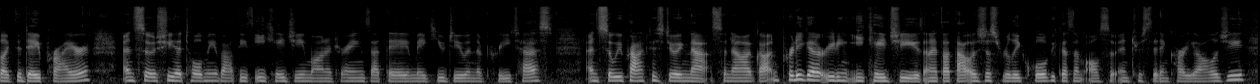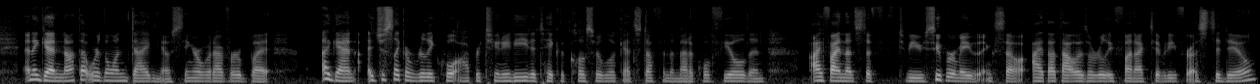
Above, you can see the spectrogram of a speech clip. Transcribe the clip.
like the day prior. And so she had told me about these ekg monitorings that they make you do in the pre-test. And so we practiced doing that. So now i've gotten pretty good at reading ekgs and i thought that was just really cool because i'm also interested in cardiology. And again not that we're the one diagnosing or whatever but again it's just like a really cool opportunity to take a closer look at stuff in the medical field and i find that stuff to be super amazing. So i thought that was a really fun activity for us to do.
